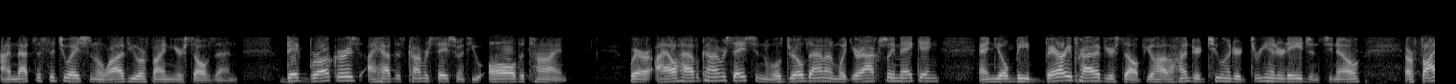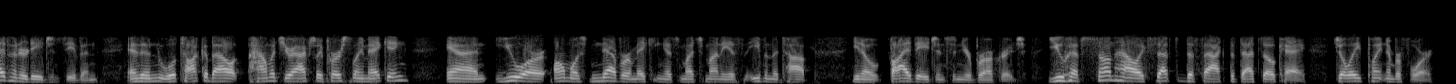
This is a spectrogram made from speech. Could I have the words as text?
and that's the situation a lot of you are finding yourselves in. Big brokers, I have this conversation with you all the time where I'll have a conversation, we'll drill down on what you're actually making, and you'll be very proud of yourself. You'll have 100, 200, 300 agents, you know, or 500 agents even, and then we'll talk about how much you're actually personally making, and you are almost never making as much money as even the top, you know, five agents in your brokerage. You have somehow accepted the fact that that's okay. Julie, point number four.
